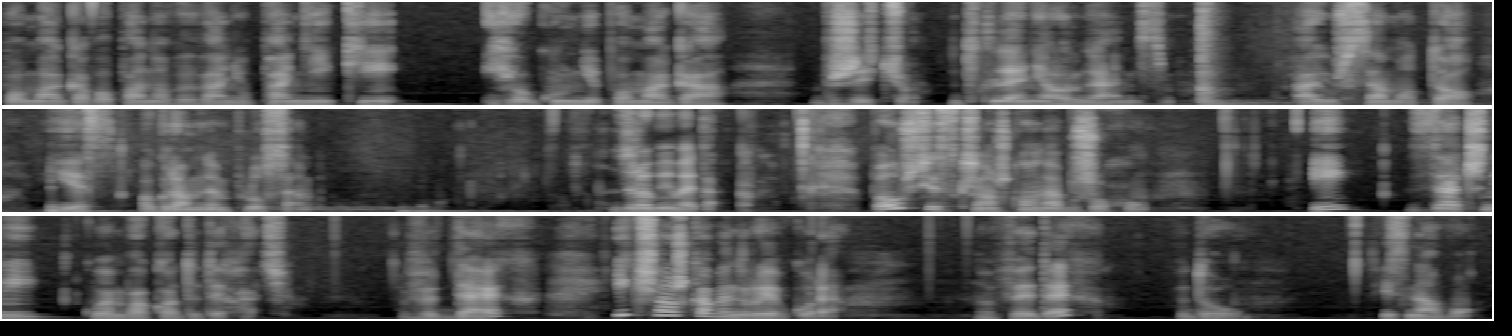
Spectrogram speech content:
pomaga w opanowywaniu paniki i ogólnie pomaga w życiu, tlenia organizmu. A już samo to jest ogromnym plusem. Zrobimy tak. Połóż się z książką na brzuchu i zacznij głęboko oddychać. Wdech i książka wędruje w górę. Wydech, w dół. I znowu.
